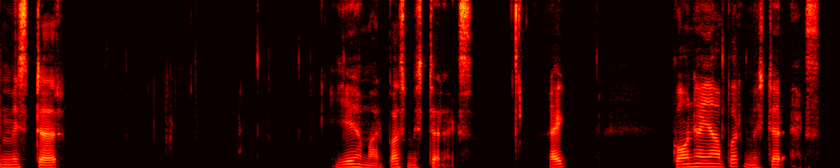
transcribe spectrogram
मिस्टर, ये हमारे पास मिस्टर एक्स राइट कौन है यहाँ पर? मिस्टर एक्स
